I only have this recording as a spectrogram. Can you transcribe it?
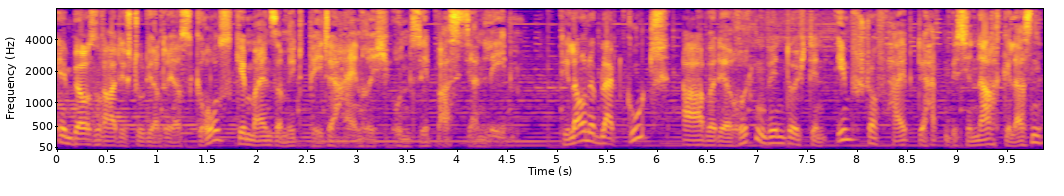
Im Börsenradiostudio Andreas Groß gemeinsam mit Peter Heinrich und Sebastian Leben. Die Laune bleibt gut, aber der Rückenwind durch den Impfstoffhype, der hat ein bisschen nachgelassen.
